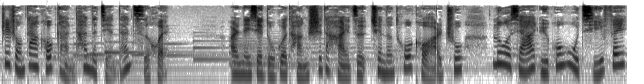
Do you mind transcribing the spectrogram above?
这种大口感叹的简单词汇，而那些读过唐诗的孩子却能脱口而出“落霞与孤鹜齐飞，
